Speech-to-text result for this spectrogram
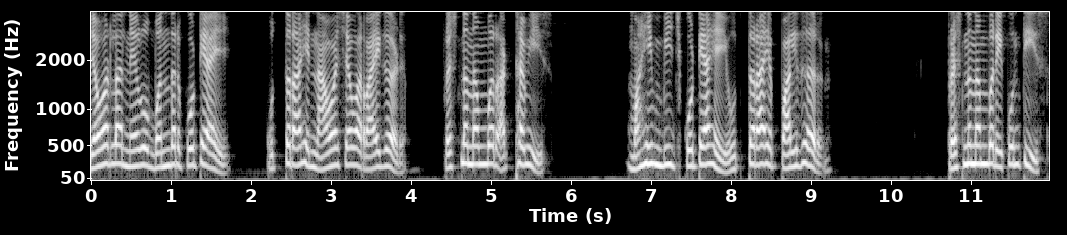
जवाहरलाल नेहरू बंदर कोठे आहे? उत्तर आहे नावाशेवा रायगड. प्रश्न नंबर अठ्ठावीस. माहीम बीच कोठे आहे? उत्तर आहे पालघर. प्रश्न नंबर एकोणतीस.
